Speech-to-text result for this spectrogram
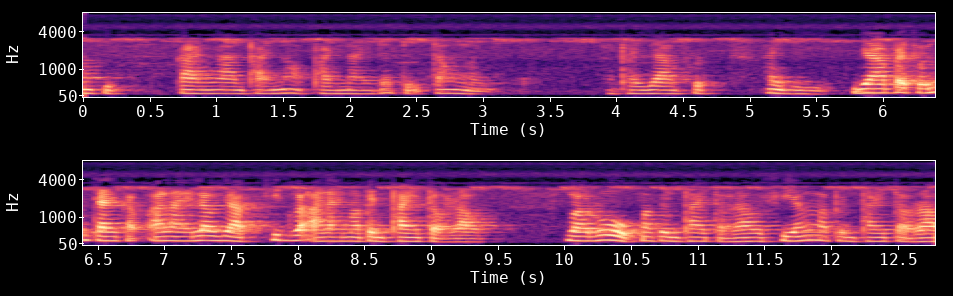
ำจิตการงานภายนอกภายในสติต้องมีพยายามฝึกให้ดี อย่าไปสนใจกับอะไรเราอยากคิดว่าอะไรมาเป็นภัยต่อเรา ว่ารูปมาเป็นภัยต่อเราเสียงมาเป็นภัยต่อเรา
